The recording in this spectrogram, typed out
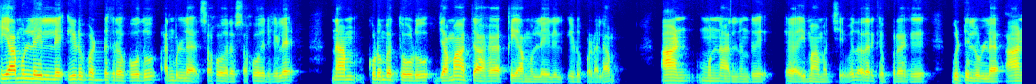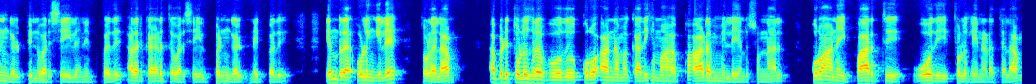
கியாமுல்லையில் ஈடுபடுகிற போது அன்புள்ள சகோதர சகோதரிகளே நாம் குடும்பத்தோடு ஜமாத்தாக கியாமுல்லையில் ஈடுபடலாம். ஆண் முன்னால் நின்று இமாமத் செய்வது அதற்கு பிறகு வீட்டில் உள்ள ஆண்கள் பின் வரிசையில் நிற்பது அதற்கு அடுத்த வரிசையில் பெண்கள் நிற்பது என்ற ஒழுங்கிலே தொழலாம். அப்படி தொழுகிற போது குர்ஆன் நமக்கு அதிகமாக பாடம் இல்லை என்று சொன்னால் குர்ஆனை பார்த்து ஓதி தொழுகை நடத்தலாம்.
